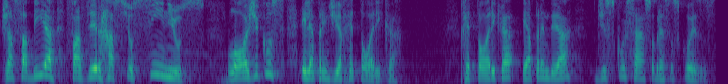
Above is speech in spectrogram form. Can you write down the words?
já sabia fazer raciocínios lógicos, ele aprendia retórica. Retórica é aprender a discursar sobre essas coisas,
